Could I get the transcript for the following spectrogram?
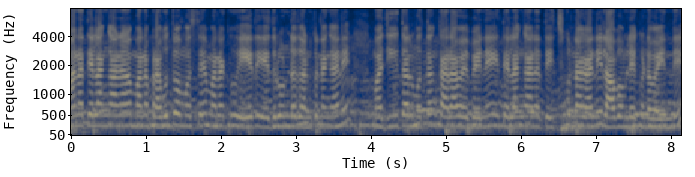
మన తెలంగాణ మన ప్రభుత్వం వస్తే మనకు ఏది ఎదురు ఉండదు అనుకున్నాం కానీ మా జీవితాలు మొత్తం ఖరాబ్ అయిపోయినాయి. తెలంగాణ తెచ్చుకున్నా కానీ లాభం లేకుండా పోయింది.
